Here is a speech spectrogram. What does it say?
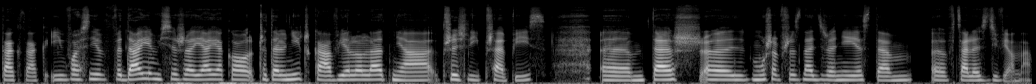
tak, tak. I właśnie wydaje mi się, że ja jako czytelniczka wieloletnia przyślij przepis, też um, muszę przyznać, że nie jestem um, wcale zdziwiona.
